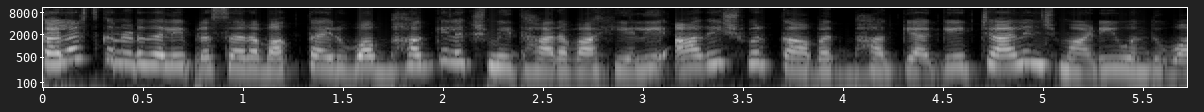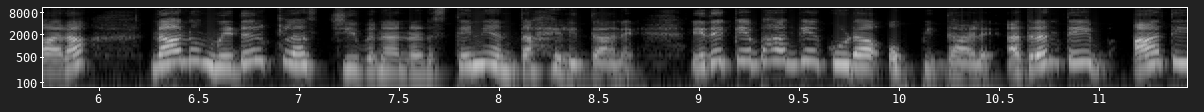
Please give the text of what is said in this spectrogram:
colors ಕನ್ನಡದಲ್ಲಿ ಪ್ರಸಾರವಾಗ್ತಾ ಇರುವ ಭಾಗ್ಯಲಕ್ಷ್ಮಿ ಧಾರಾವಾಹಿಯಲ್ಲಿ ಆದೇಶ್ವರ್ ಕಾಮತ್ ಭಾಗ್ಯಗೆ ಚಾಲೆಂಜ್ ಮಾಡಿ ಒಂದು ವಾರ ನಾನು ಮಿಡಲ್ ಕ್ಲಾಸ್ ಜೀವನ ನಡೆಸ್ತೇನೆ ಅಂತ ಹೇಳಿದ್ದಾನೆ. ಇದಕ್ಕೆ ಭಾಗ್ಯ ಕೂಡ ಒಪ್ಪಿದ್ದಾಳೆ. ಅದರಂತೆ ಆದಿ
